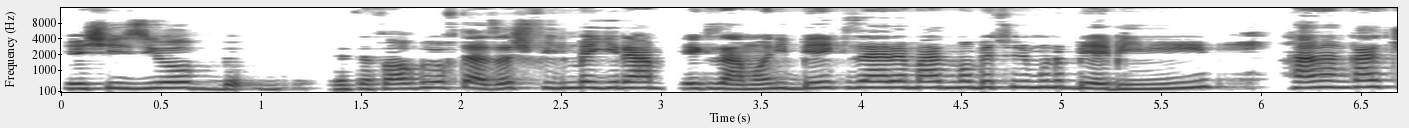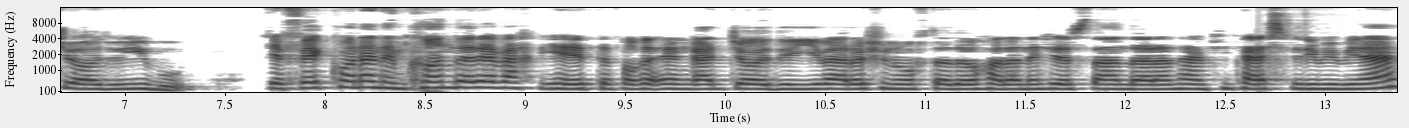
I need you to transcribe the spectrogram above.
یه چیزی رو اتفاق بیفته ازش فیلم بگیرم یک زمانی بگذره بعد ما بتونیم اونو ببینیم. همینقدر جادویی بود. که فکر کنن امکان داره وقتی یه اتفاق انقدر جادویی براشون افتاده و حالا نشستن دارن همچین تصویری می‌بینن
